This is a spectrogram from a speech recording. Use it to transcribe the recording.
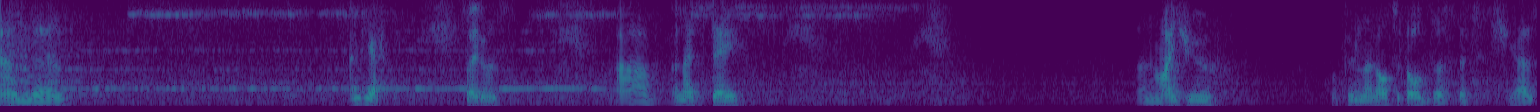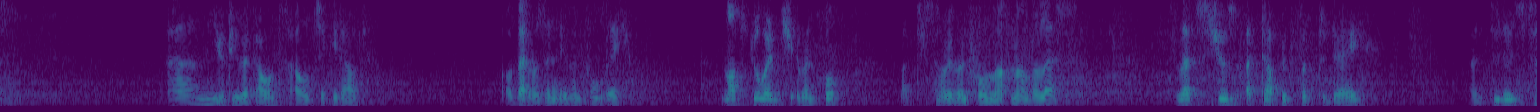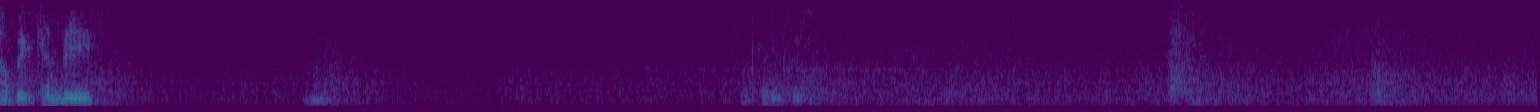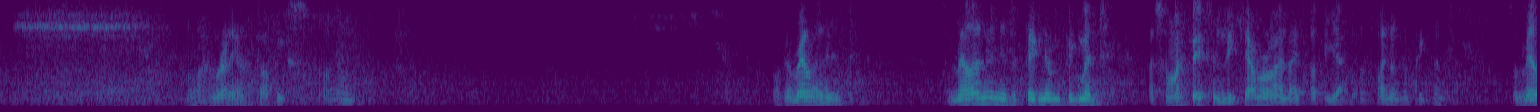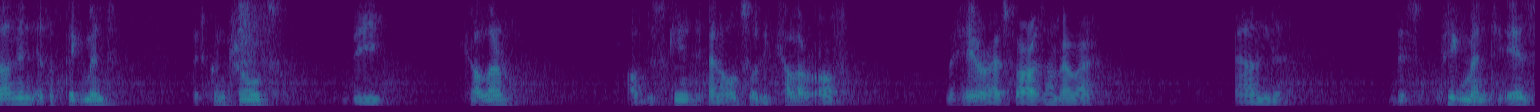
And uh, and yeah, so it was um, a nice day. And mind you, Finland also told us that she has and YouTube account. I'll check it out. Oh, that was an eventful day. Not too much eventful, but some eventful nonetheless. So let's choose a topic for today. And today's topic can be hmm, what can be? Oh, I'm running out of topics. Um, okay, melanin. So melanin is a pigment. Pigment. I saw my face in the camera and I thought, yeah, let's find out the pigment. So melanin is a pigment that controls the color of the skin and also the color of the hair as far as I'm aware. And this pigment is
